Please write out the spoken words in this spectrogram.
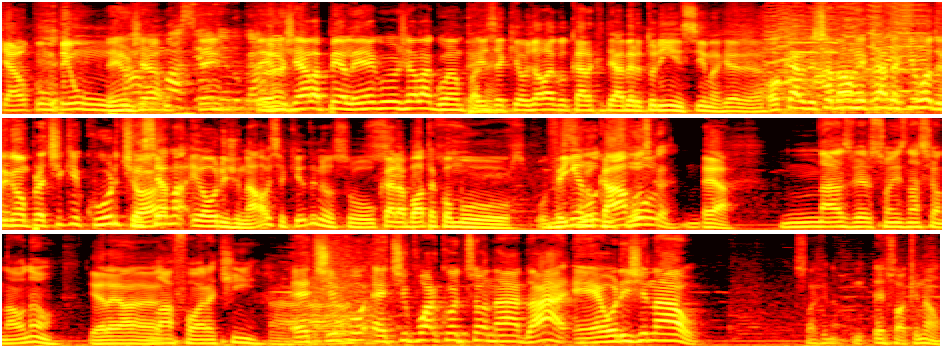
Que é o com tem um. Tem o, gela, tem, tem o Gela Pelego e o Gela Guampa. Esse Né? aqui é o Gelaguampa, o cara que tem a aberturinha em cima. Aqui, né? Ô, cara, deixa eu dar um recado aqui, Rodrigão, pra ti que curte, ó. Isso é, na- é original, isso aqui, Denilson? O cara bota como. Venha no, carro. É. Nas versões nacional, não. Era. Lá fora tinha. É tipo, é tipo ar-condicionado. Ah, é original. Só que não. É só que não.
